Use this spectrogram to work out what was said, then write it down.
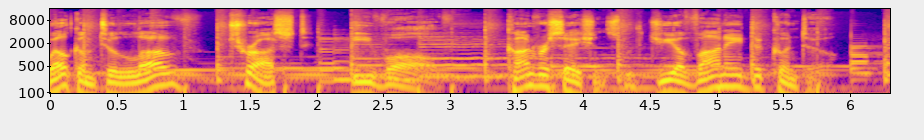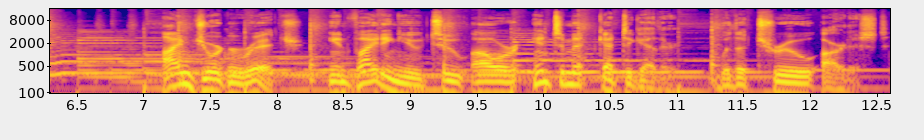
Welcome to Love, Trust, Evolve Conversations with Giovanni DeCunto. I'm Jordan Rich, inviting you to our intimate get together with a true artist.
